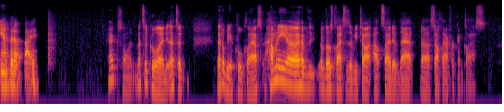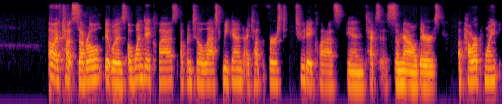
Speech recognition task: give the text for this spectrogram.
amp it up by. Excellent. That's a cool idea. That's a that'll be a cool class. How many uh, have the, of those classes have you taught outside of that uh, South African class? Oh, I've taught several. It was a one day class up until last weekend. I taught the first two day class in Texas. So now there's a PowerPoint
